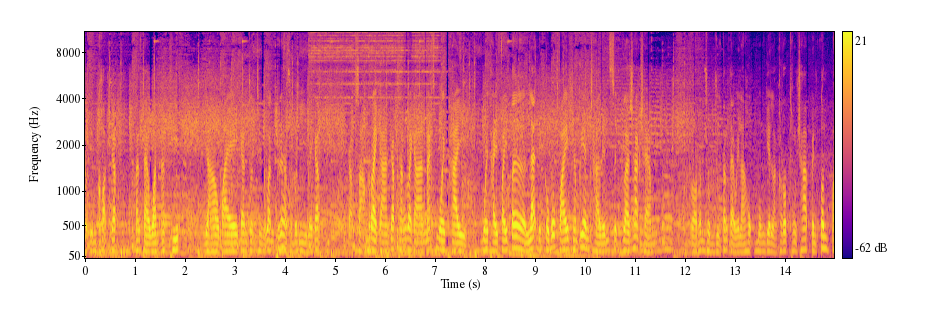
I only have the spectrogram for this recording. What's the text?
9 m c o t ครับ ตั้งแต่วันอาทิตย์ยาวไปกันจนถึงวันพฤหัสบดีเลยครับ กับ 3 รายการครับทั้งรายการ Max มวยไทย มวยไทย Fighter และ The Global Fight Champion Challenge ศึกกระชากแชมป์รอท่านผู้ชมอยู่ตั้งแต่เวลา 6 โมงเย็นหลังเคารพธงชาติเป็นต้นไป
